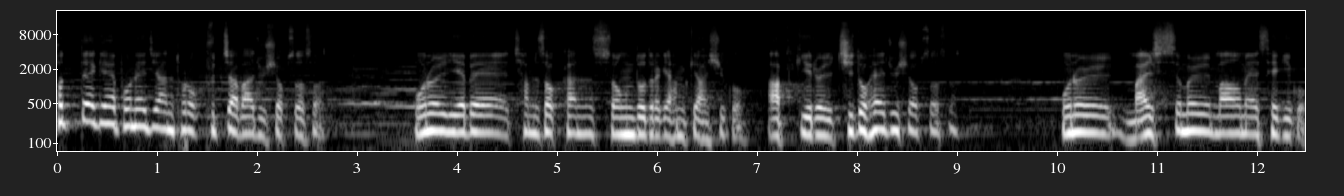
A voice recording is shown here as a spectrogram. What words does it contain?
헛되게 보내지 않도록 붙잡아 주시옵소서. 오늘 예배에 참석한 성도들에게 함께 하시고 앞길을 지도해 주시옵소서. 오늘 말씀을 마음에 새기고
